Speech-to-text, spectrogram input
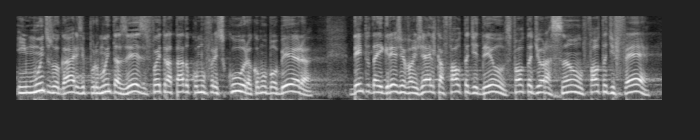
em muitos lugares e por muitas vezes, foi tratado como frescura, como bobeira. Dentro da igreja evangélica, falta de Deus, falta de oração, falta de fé.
